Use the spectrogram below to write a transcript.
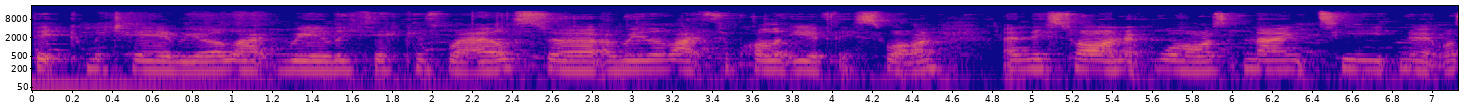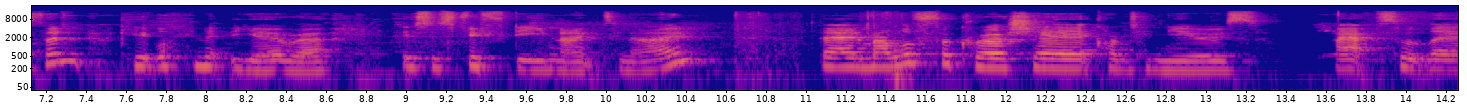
thick material, like really thick as well. So I really like the quality of this one. And this one was 90, no it wasn't. I keep looking at the euro. This is 15.99. Then my love for crochet continues. I absolutely,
